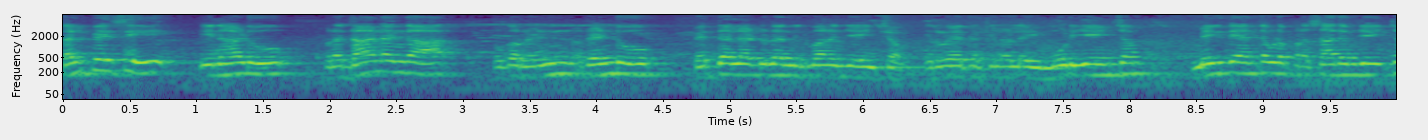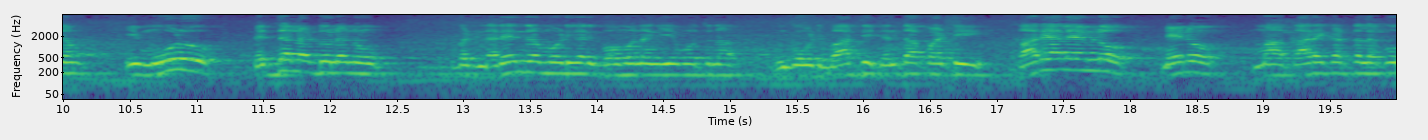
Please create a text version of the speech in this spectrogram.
కలిపేసి ఈనాడు ప్రధానంగా ఒక రెండు రెండు పెద్ద లడ్డుల నిర్మాణం చేయించాం. ఇరవై ఒక్క కిలోల ఈ మూడు చేయించాం. మిగతా అంతా కూడా ప్రసాదం చేయించాం. ఈ మూడు పెద్ద లడ్డూలను ఒకటి నరేంద్ర మోడీ గారికి బహుమానంగా ఇవ్వబోతున్నా ఇంకొకటి భారతీయ జనతా పార్టీ కార్యాలయంలో నేను మా కార్యకర్తలకు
